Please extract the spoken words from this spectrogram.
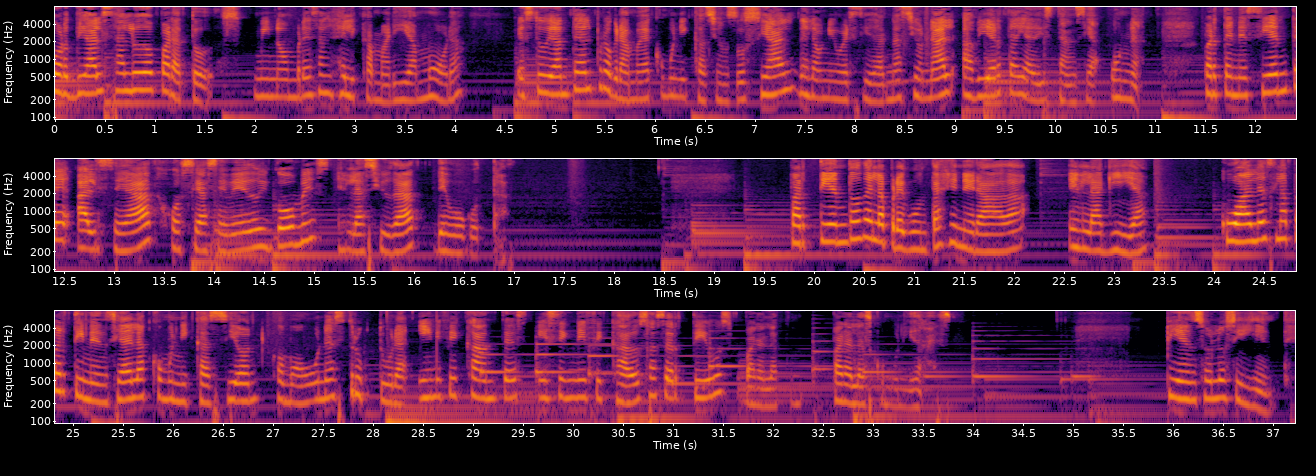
Cordial saludo para todos. Mi nombre es Angélica María Mora, estudiante del programa de comunicación social de la Universidad Nacional Abierta y a Distancia UNAD, perteneciente al CEAD José Acevedo y Gómez en la ciudad de Bogotá. Partiendo de la pregunta generada en la guía, ¿Cuál es la pertinencia de la comunicación como una estructura significantes y significados asertivos para, para las comunidades? Pienso lo siguiente.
